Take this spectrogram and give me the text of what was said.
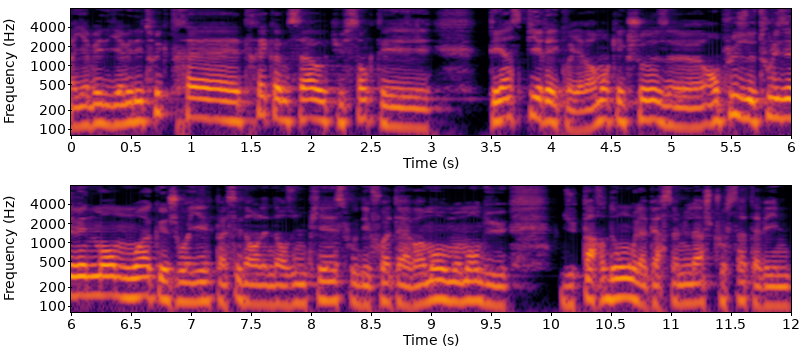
il y avait il y avait des trucs très très comme ça où tu sens que t'es t'es inspiré quoi. Il y a vraiment quelque chose euh, en plus de tous les événements moi que je voyais passer dans une pièce où des fois t'as vraiment au moment du du pardon où la personne lâche tout ça, t'avais une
